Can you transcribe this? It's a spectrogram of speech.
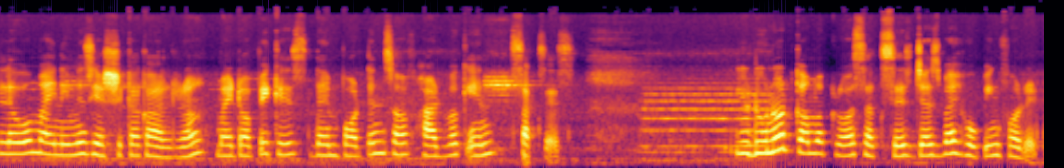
Hello, my name is Yashika Kalra. My topic is the importance of hard work in success. You do not come across success just by hoping for it.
